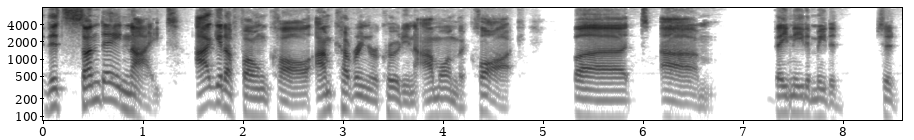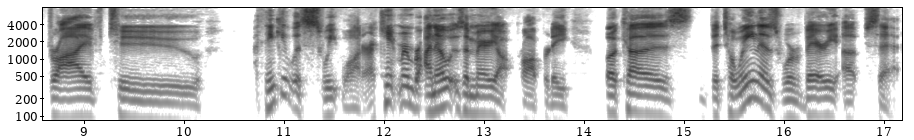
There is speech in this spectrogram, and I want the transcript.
this Sunday night, I get a phone call. I'm covering recruiting. I'm on the clock, but um, they needed me to to drive to, I think it was Sweetwater. I can't remember. I know it was a Marriott property because the Toeainas were very upset.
